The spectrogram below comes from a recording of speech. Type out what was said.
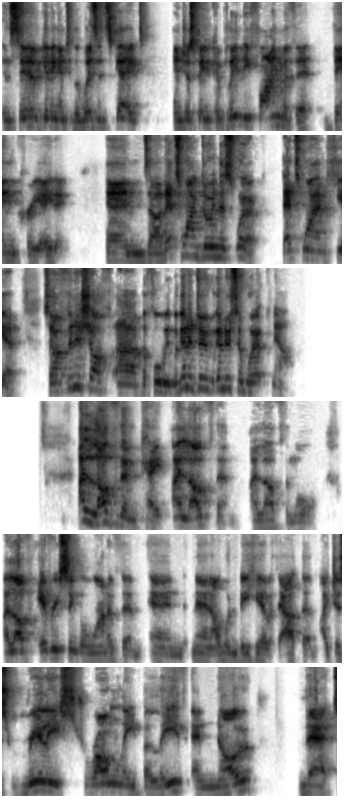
instead of getting into the wizard's gate and just being completely fine with it, then creating. And uh, that's why I'm doing this work. That's why I'm here. So I'll finish off uh, before we, we're gonna do, we're gonna do some work now. I love them, Kate. I love them. I love them all. I love every single one of them. And man, I wouldn't be here without them. I just really strongly believe and know that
